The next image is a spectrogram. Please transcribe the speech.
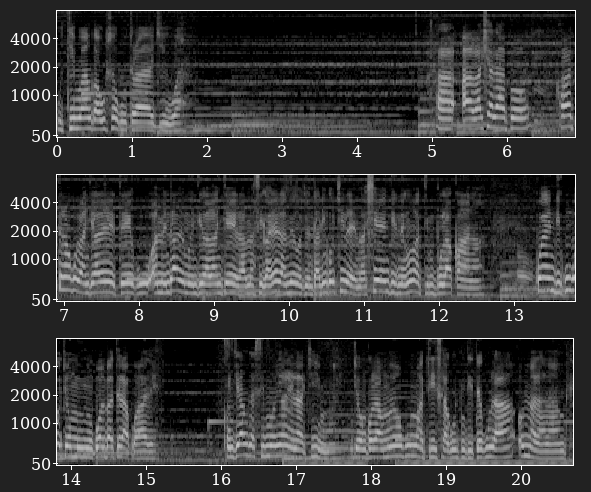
utima wanga uso okutulala ciwa avaxalapo kavatẽla okuvanja lele teku ame ndame mwe ndivavanjela masika lela mee oco nda linga ocilema ciendi ndeñgo matimbulakãla kuendi kuko oco muno okuambatela kuale konji yange simonyalela cimue njongola mue okumwatisa kuti ndi tekula omala mange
